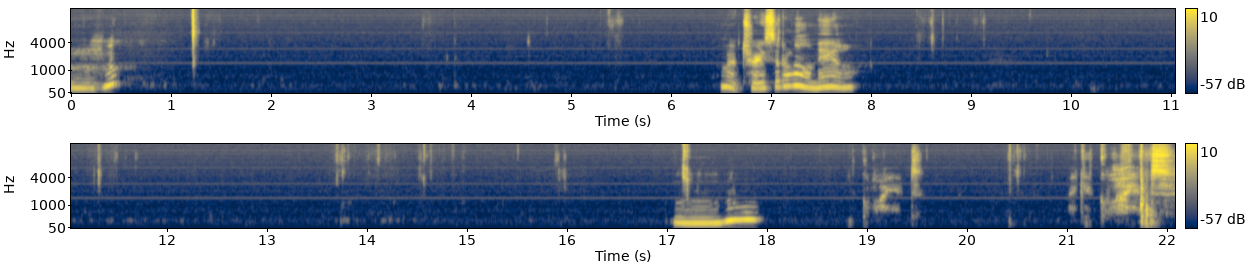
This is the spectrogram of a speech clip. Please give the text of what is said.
Mm-hmm. I'm going to trace it all now. Mm-hmm. Quiet. Make it quiet.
